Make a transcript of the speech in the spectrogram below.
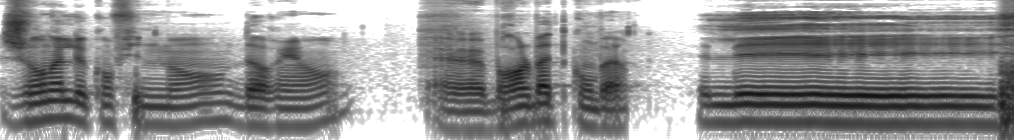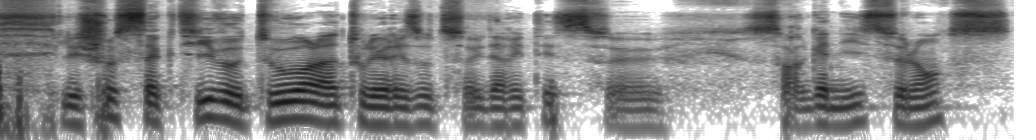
Journal de confinement d'Orient, euh, branle-bas de combat. Les, les choses s'activent autour, là, tous les réseaux de solidarité s'organisent, se, lancent.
